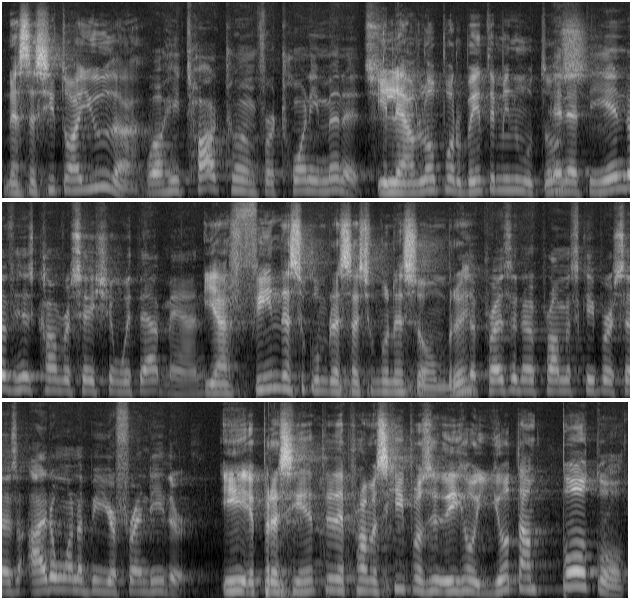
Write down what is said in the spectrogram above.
necesito ayuda. Well, he talked to him for 20 minutes. Y le habló por 20 minutos And at the end of his conversation with that man, y al fin de su conversación con ese hombre, the president of Promise Keepers says, I don't want to be your friend either. y el presidente de Promise Keepers dijo, yo tampoco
